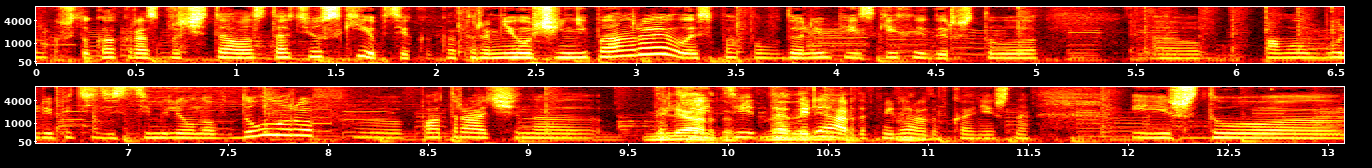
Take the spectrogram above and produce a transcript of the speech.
Только что как раз прочитала статью скептика, которая мне очень не понравилась по поводу Олимпийских игр, что, э, по-моему, более 50 миллионов долларов э, потрачено. Такие Миллиардов, де- Да, миллиардов, миллиардов. конечно. И что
